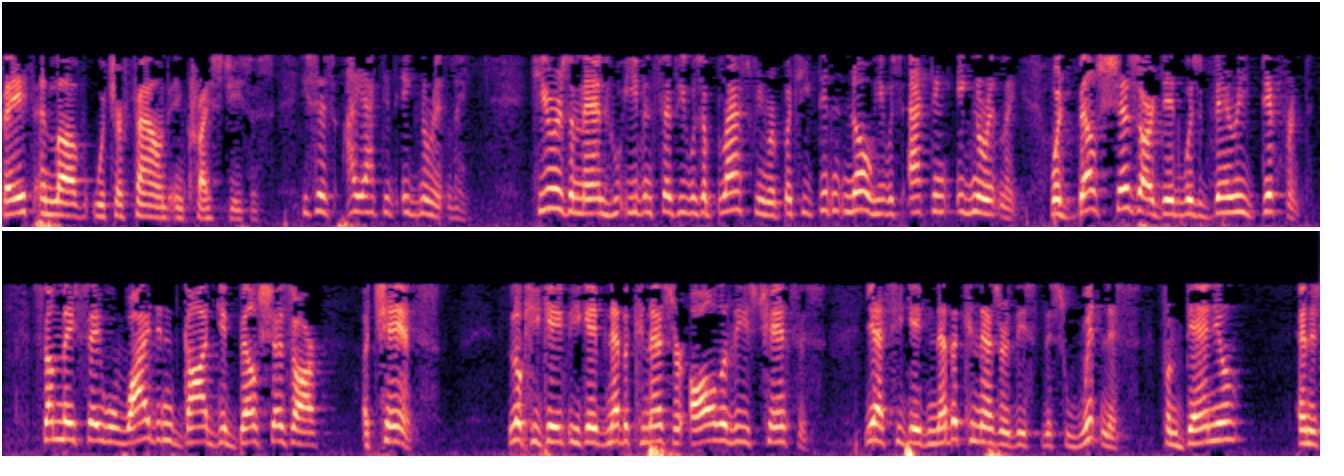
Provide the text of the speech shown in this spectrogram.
faith and love which are found in Christ Jesus. He says, I acted ignorantly. Here is a man who even says he was a blasphemer, but he didn't know he was acting ignorantly. What Belshazzar did was very different. Some may say, well, why didn't God give Belshazzar a chance? Look, he gave, he gave Nebuchadnezzar all of these chances. Yes, he gave Nebuchadnezzar this, this witness from Daniel and his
